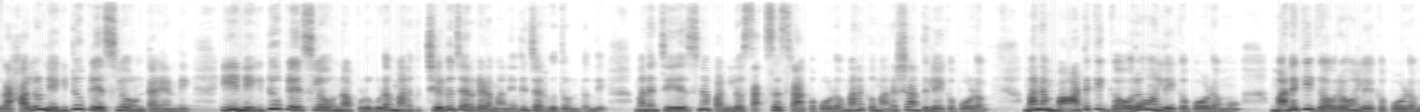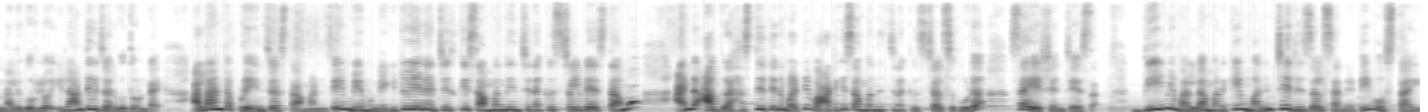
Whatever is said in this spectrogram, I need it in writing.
గ్రహాలు నెగిటివ్ ప్లేస్లో ఉంటాయండి. ఈ నెగిటివ్ ప్లేస్లో ఉన్నప్పుడు కూడా మనకు చెడు జరగడం అనేది జరుగుతుంటుంది. మనం చేసిన పనిలో సక్సెస్ రాకపోవడం మనకు మనశ్శాంతి లేకపోవడం మన మాటకి గౌరవం లేకపోవడము మనకి గౌరవం లేకపోవడం నలుగురిలో ఇలాంటివి జరుగుతుంటాయి. అలా అలాంటప్పుడు ఏం చేస్తామంటే మేము నెగిటివ్ ఎనర్జీస్కి సంబంధించిన క్రిస్టల్ వేస్తాము అండ్ ఆ గ్రహస్థితిని బట్టి వాటికి సంబంధించిన క్రిస్టల్స్ కూడా సజెషన్ చేస్తాం. దీనివల్ల మనకి మంచి రిజల్ట్స్ అనేటివి వస్తాయి.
